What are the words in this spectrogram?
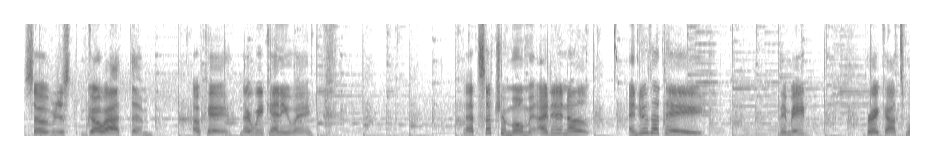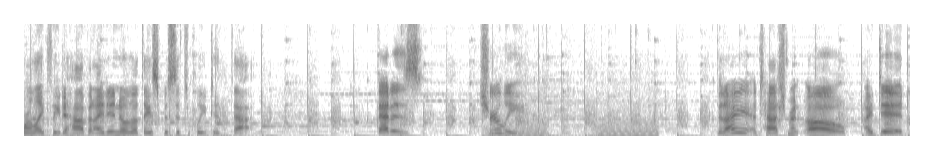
So just go at them. Okay, they're weak anyway. that's such a moment. I didn't know I knew that they they made breakouts more likely to happen. I didn't know that they specifically did that. That is truly. Did I attachment? Oh, I did.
